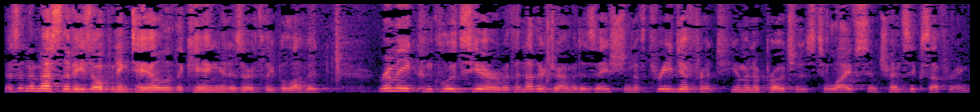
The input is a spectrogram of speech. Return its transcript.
As in the Masnavi's opening tale of the king and his earthly beloved, Rumi concludes here with another dramatization of three different human approaches to life's intrinsic suffering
